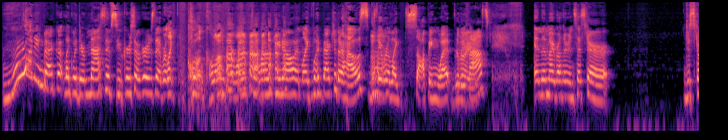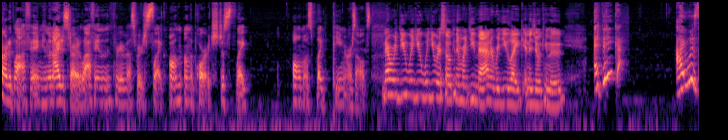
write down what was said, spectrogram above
running back up, like with their massive super soakers that were like clunk, clunk, clunk, clunk, you know, and like went back to their house because they were like sopping wet really Right. fast. And then my brother and sister just started laughing, and then I just started laughing, and the three of us were just like on on the porch, just like almost like peeing ourselves. Now, were you, were you, when you were soaking them, were you mad or were you like in a joking mood? I think I was.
